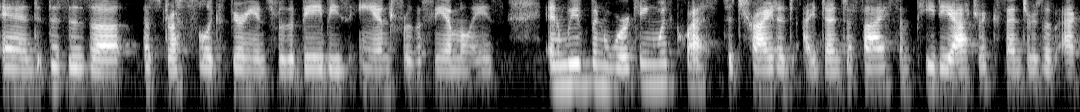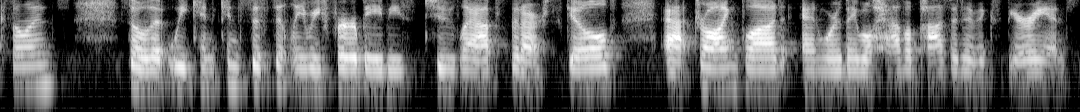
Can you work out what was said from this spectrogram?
And this is a, a stressful experience for the babies and for the families. And we've been working with Quest to try to identify some pediatric centers of excellence so that we can consistently refer babies to labs that are skilled at drawing blood and where they will have a positive experience.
